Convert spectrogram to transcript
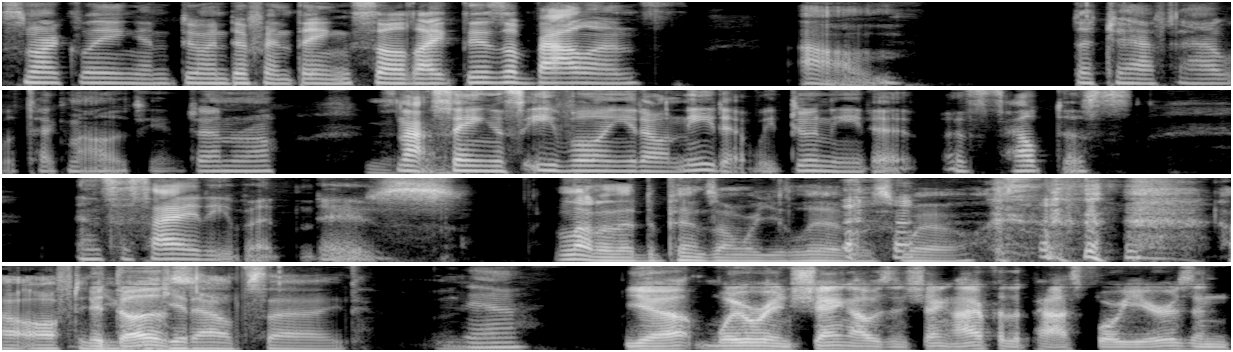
snorkeling and doing different things. So like there's a balance um that you have to have with technology in general. It's not mm-hmm. saying it's evil and you don't need it. We do need it. It's helped us in society, but there's a lot of that depends on where you live as well. How often It you does. get outside. yeah. Mm-hmm. Yeah, we were in Shanghai. I was in Shanghai for the past four years, and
